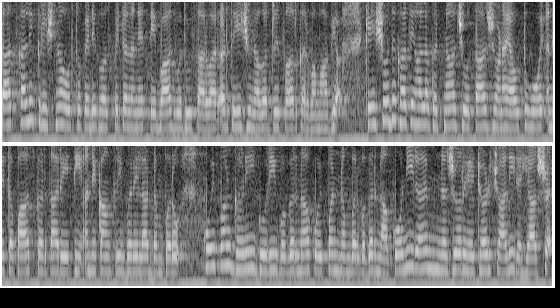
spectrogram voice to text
તાત્કાલિક કૃષ્ણા ઓર્થોપેડિક હોસ્પિટલ અને તે બાદ વધુ સારવાર અર્થે જૂનાગઢ રેફર કરવામાં આવ્યા. કેશોદ ખાતે હાલ ઘટના જોતા જ જણાઈ આવતું હોય અને તપાસ કરતા રેતી અને કાંકરી ભરેલા ડમ્પરો. કોઈ પણ ઘણી ગોરી વગરના, કોઈ પણ નંબર વગરના, કોની રહેમ નજર હેઠળ ચાલી રહ્યા છે.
